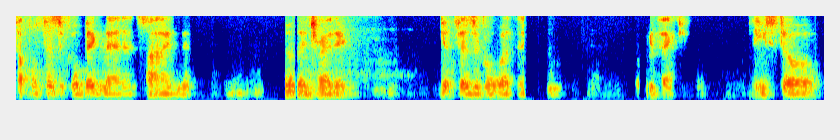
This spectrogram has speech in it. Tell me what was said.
couple physical big men inside, and it, you know they try to get physical with him. We think he still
